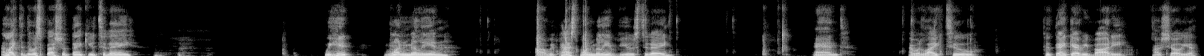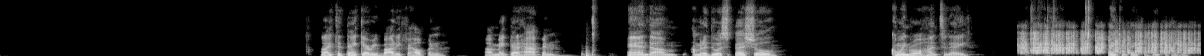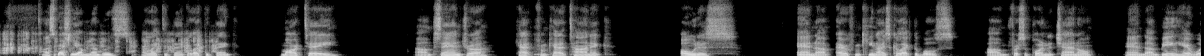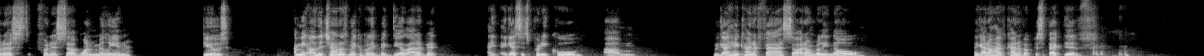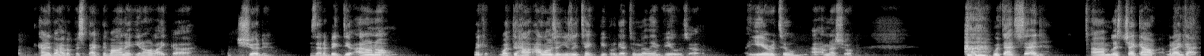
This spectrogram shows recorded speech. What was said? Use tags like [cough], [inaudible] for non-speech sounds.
I'd like to do a special thank you today. We hit 1 million, uh, we passed 1 million views today. And I would like to to thank everybody. I'll show you. I'd like to thank everybody for helping uh, make that happen. And um, I'm going to do a special coin roll hunt today. Thank you, thank you, thank you, thank you. Uh, especially our members, I'd like to thank. I'd like to thank Mar-Tay, um, Sandra, Cat from Catatonic, Otis, and uh, Eric from Keen Eyes Collectibles um, for supporting the channel and uh, being here with us for this uh, 1 million views. I mean, other channels make a really big deal out of it. I, I guess it's pretty cool. Um, we got here kind of fast, so I don't really know. Like, I don't have kind of a perspective. I kind of don't have a perspective on it, you know, like, uh, should, is that a big deal? I don't know. Like, what the, how, how long does it usually take people to get to a million views? Uh, a year or two? I, I'm not sure. [clears throat] With that said, um, let's check out what I got.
